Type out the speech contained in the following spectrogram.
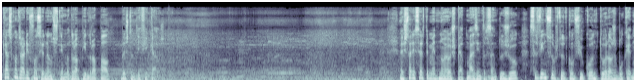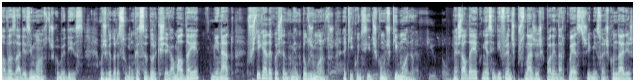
caso contrário funciona um sistema drop-in drop-out bastante eficaz. A história certamente não é o aspecto mais interessante do jogo, servindo sobretudo como fio condutor aos bloqueios de novas áreas e monstros, como eu disse. O jogador assume um caçador que chega a uma aldeia, Minato, fustigada constantemente pelos monstros, aqui conhecidos como os Kimono. Nesta aldeia conhecem diferentes personagens que podem dar quests e missões secundárias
